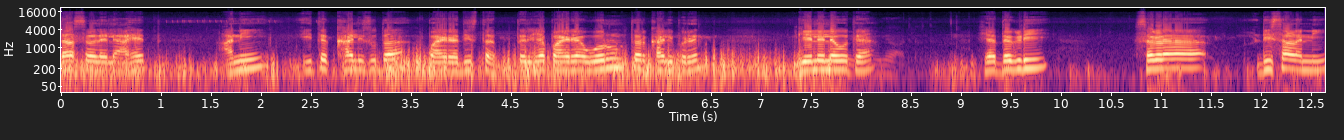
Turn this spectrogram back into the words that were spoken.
ढासळलेल्या आहेत आणि इथं खालीसुद्धा पायऱ्या दिसतात. तर ह्या पायऱ्या वरून तर खालीपर्यंत गेलेल्या होत्या. ह्या दगडी सगळ्या ढिसाळांनी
